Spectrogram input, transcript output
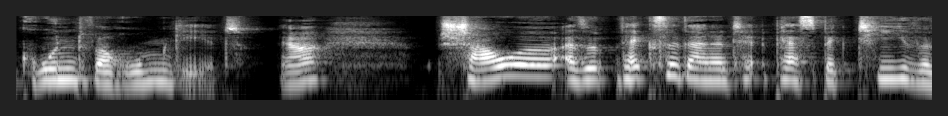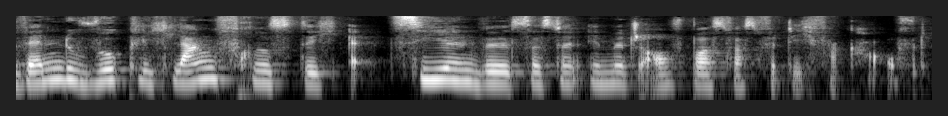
Grund, warum geht. Ja, schaue, also wechsel deine Perspektive, wenn du wirklich langfristig erzielen willst, dass du ein Image aufbaust, was für dich verkauft.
